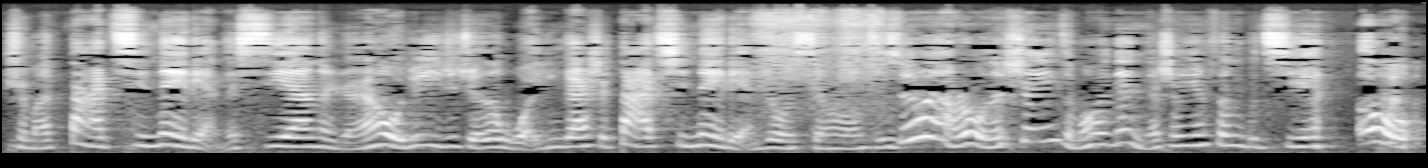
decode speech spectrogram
什么大气内敛的西安的人，然后我就一直觉得我应该是大气内敛这种形容词，所以我想说我的声音怎么会跟你的声音分不清？哦、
